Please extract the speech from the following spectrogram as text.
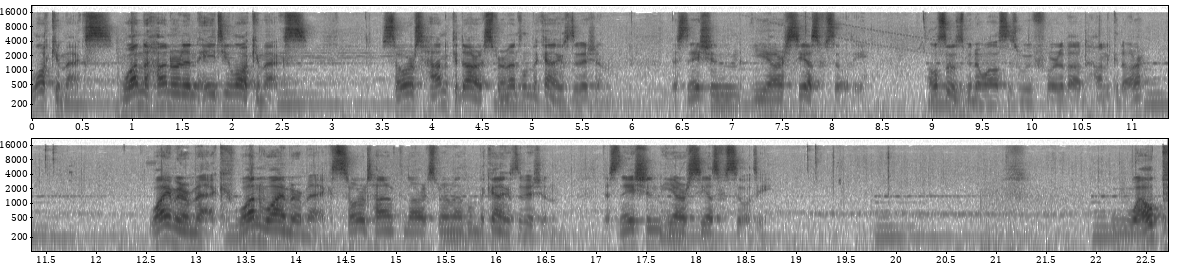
Lokimex. 180 Lokimex. Source Hahne-Kedar Experimental Mechanics Division. Destination ERCS facility. Also, it's been a while since we've heard about Han Kadar. YMIR Mech. One YMIR Mech. Source Hahne-Kedar Experimental Mechanics Division. Destination ERCS facility. Welp.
